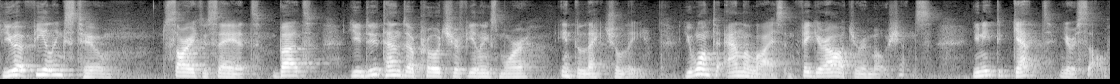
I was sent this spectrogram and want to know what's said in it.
you have feelings too. Sorry to say it, but you do tend to approach your feelings more intellectually. You want to analyze and figure out your emotions. You need to get yourself.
